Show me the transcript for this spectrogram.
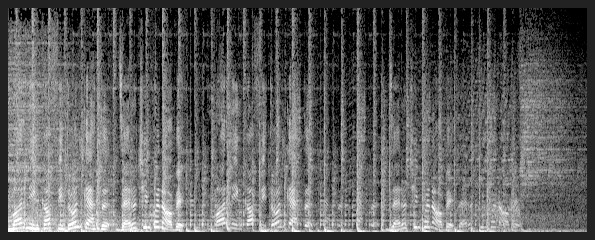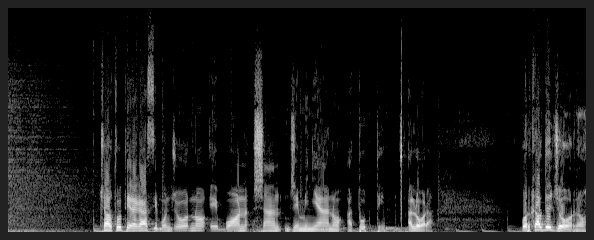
Morning Coffee Talkcast 059 Morning Coffee Talkcast 059 059 Ciao a tutti ragazzi, buongiorno e buon San Gemignano a tutti. Allora, workout del giorno,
